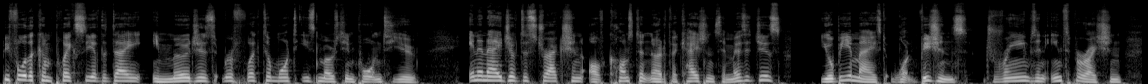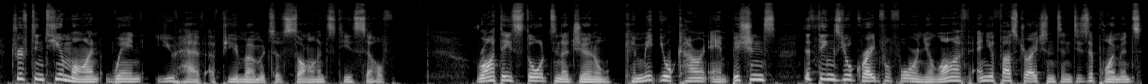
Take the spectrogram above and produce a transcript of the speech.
Before the complexity of the day emerges, reflect on what is most important to you. In an age of distraction of constant notifications and messages, you'll be amazed what visions, dreams, and inspiration drift into your mind when you have a few moments of silence to yourself. Write these thoughts in a journal. Commit your current ambitions, the things you're grateful for in your life, and your frustrations and disappointments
